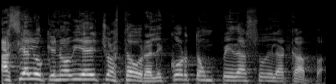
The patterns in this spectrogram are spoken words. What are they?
hace algo que no había hecho hasta ahora, le corta un pedazo de la capa.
